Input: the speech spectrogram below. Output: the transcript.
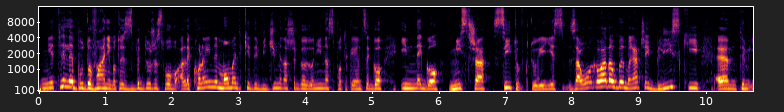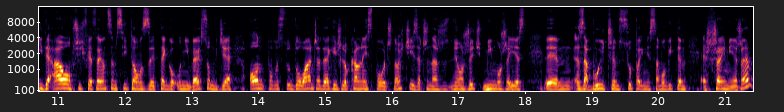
nie tyle budowanie, bo to jest zbyt duże słowo, ale kolejny moment, kiedy widzimy naszego Ronina spotykającego innego mistrza Sithów, który jest, zakładałbym, raczej bliski em, tym ideałom przyświecającym Sithom z tego uniwersum, gdzie on po prostu dołącza do jakiejś lokalnej społeczności i zaczyna z nią żyć, mimo że jest em, zabójczym, super niesamowitym szermierzem,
